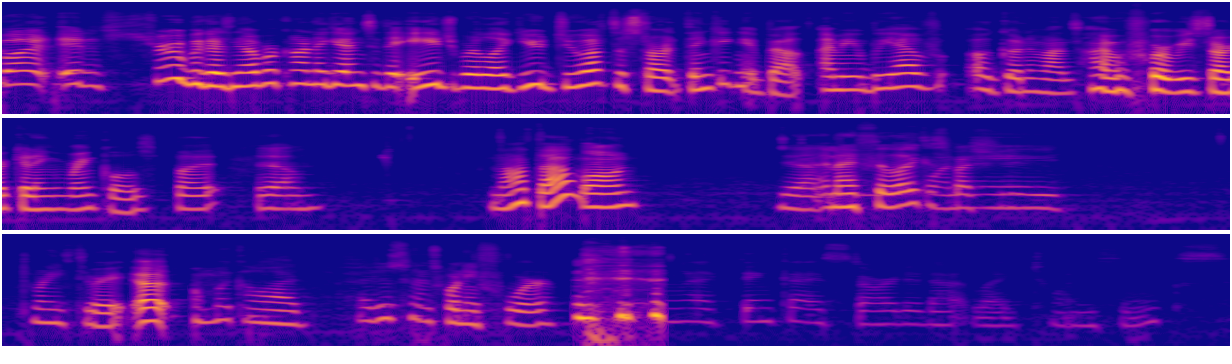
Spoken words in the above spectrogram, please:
but it's true because now we're kind of getting to the age where like you do have to start thinking about i mean we have a good amount of time before we start getting wrinkles but Yeah. not that long Yeah, and I feel like 20. especially 23 uh, oh my god i just turned 24 I think I started at like 26,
